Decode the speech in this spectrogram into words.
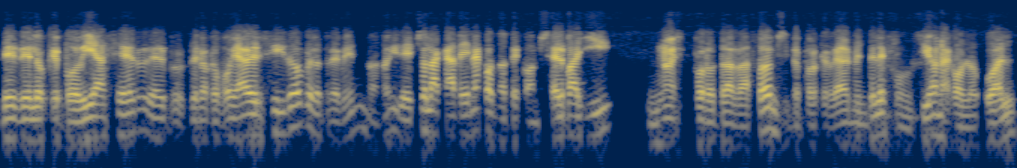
lo que podía ser, de, lo que podía haber sido, pero tremendo, ¿no? Y de hecho la cadena cuando te conserva allí no es por otra razón, sino porque realmente le funciona, con lo cual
